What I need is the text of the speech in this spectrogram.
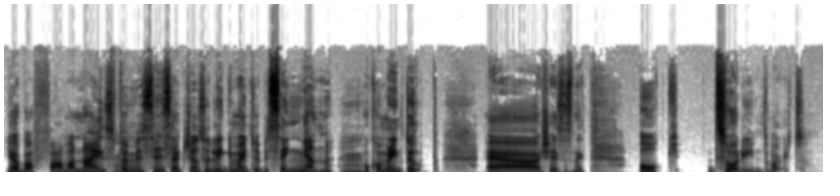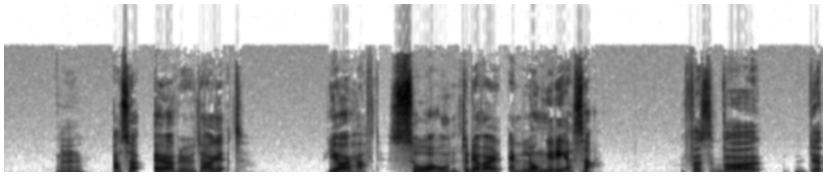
Jag bara, fan vad nice, för med C-section så ligger man ju typ i sängen Mm. och kommer inte upp. Eh, kejsarsnitt. Och så har det inte varit. Nej. Alltså överhuvudtaget. Jag har haft så ont och det har varit en lång resa. Fast vad, jag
